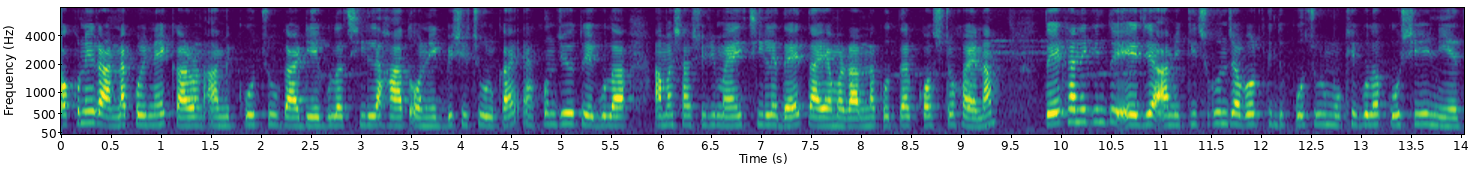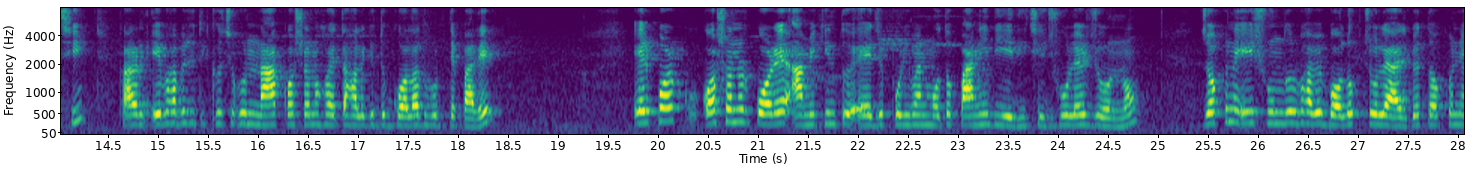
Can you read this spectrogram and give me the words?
কখনোই রান্না করি নাই, কারণ আমি কচু, গাড়ি এগুলো ছিলে হাত অনেক বেশি চুলকায়। এখন যেহেতু এগুলা আমার শাশুড়ি মায়ের ছিলে দেয়, তাই আমার রান্না করতে আর কষ্ট হয় না। তো এখানে কিন্তু এই যে আমি কিছুক্ষণ যাবৎ কিন্তু কচুর মুখিগুলো কষিয়ে নিয়েছি। কারণ এভাবে যদি কিছুক্ষণ না কষানো হয় তাহলে কিন্তু গলা ধরতে পারে। এরপর কষানোর পরে আমি কিন্তু এই যে পরিমাণ মতো পানি দিয়ে দিচ্ছি ঝোলের জন্য। যখন এই সুন্দরভাবে বলক চলে আসবে, তখনই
